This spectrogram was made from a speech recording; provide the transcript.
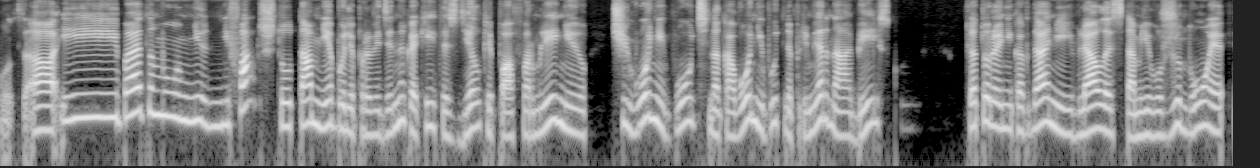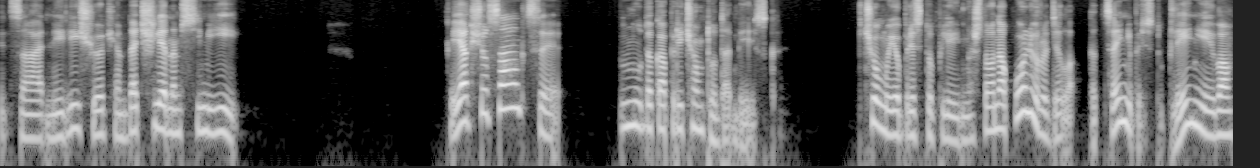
Вот. А, и поэтому не, не факт, что там не были проведены какие-то сделки по оформлению чего-нибудь на кого-нибудь, например, на Абельскую, которая никогда не являлась там его женой официально или еще чем-то, членом семьи. Якщо санкции, ну так а при чем тут Абельская? В чем ее преступление? Что она Колю родила? Это не преступление, и вам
